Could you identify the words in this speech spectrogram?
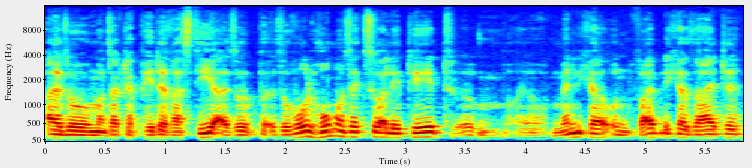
Also man sagt ja Päderastie, also sowohl Homosexualität ähm, männlicher und weiblicher Seite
